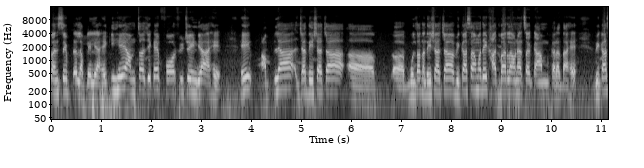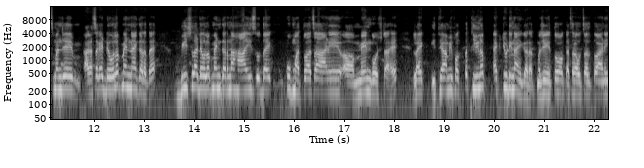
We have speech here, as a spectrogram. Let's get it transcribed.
कन्सेप्ट लपलेली आहे की हे आमचं जे काही फॉर फ्युचर इंडिया आहे हे आपल्या ज्या देशाच्या बोलतात ना देशाच्या विकासामध्ये एक हातभार लावण्याचं काम करत आहे. विकास म्हणजे असं काही डेव्हलपमेंट नाही करत आहे. बीचला डेव्हलपमेंट करणं हाही सुद्धा एक खूप महत्त्वाचा आणि मेन गोष्ट आहे. लाईक इथे आम्ही फक्त क्लीनअप ॲक्टिव्हिटी नाही करत. म्हणजे येतो कचरा उचलतो आणि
